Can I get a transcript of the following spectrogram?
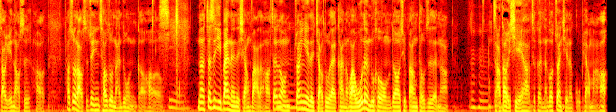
找袁老师，好，他说老师最近操作难度很高，哈，是，那这是一般人的想法了，哈，在这种专业的角度来看的话，无论如何我们都要去帮投资人呢，找到一些啊这个能够赚钱的股票嘛哈，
